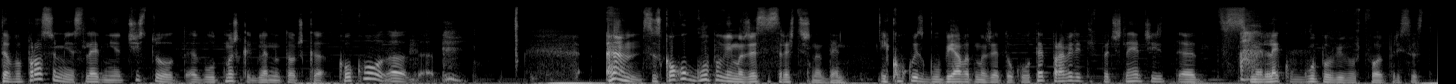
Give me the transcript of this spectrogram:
Та въпросът ми е следния, чисто е, от мъжка гледна точка. Колко... А, а, с колко глупави мъже се срещаш на ден? И колко изглобяват мъжете около те? Прави ли ти впечатление, че а, сме леко глупави в твое присъствие?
